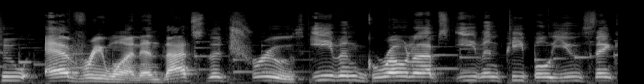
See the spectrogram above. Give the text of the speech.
to everyone, and that's the truth. Even grown ups, even people you think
